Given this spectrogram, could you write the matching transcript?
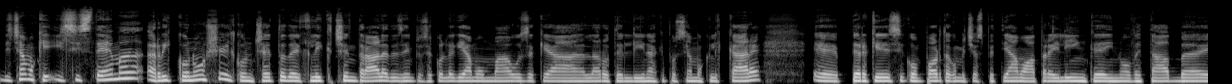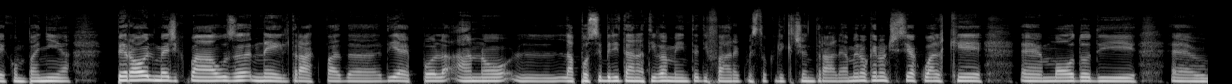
diciamo che il sistema riconosce il concetto del click centrale, ad esempio se colleghiamo un mouse che ha la rotellina che possiamo cliccare, eh, perché si comporta come ci aspettiamo, apre i link in nuove tab e compagnia. Però il Magic Mouse né il trackpad eh, di Apple hanno la possibilità nativamente di fare questo click centrale, a meno che non ci sia qualche eh, modo di eh,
